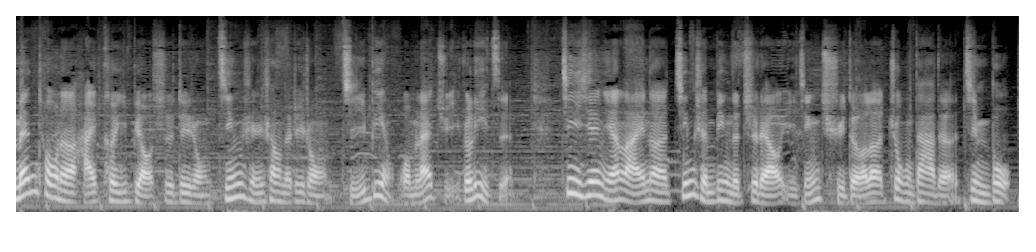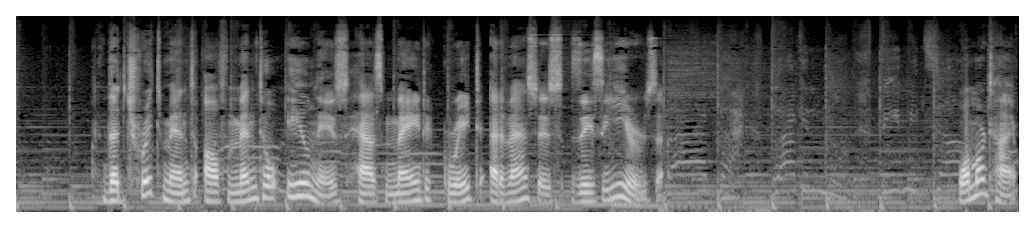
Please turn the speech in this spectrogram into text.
mental 呢，还可以表示这种精神上的这种疾病。我们来举一个例子，近些年来呢，精神病的治疗已经取得了重大的进步。The treatment of mental illness has made great advances these years. One more time.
